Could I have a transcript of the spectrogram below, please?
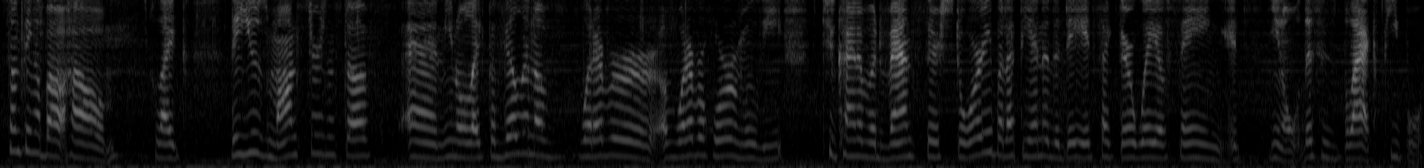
something about how, like, they use monsters and stuff, and, you know, like, the villain of whatever, of whatever horror movie to kind of advance their story, but at the end of the day, it's like their way of saying it's, you know, this is black people.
